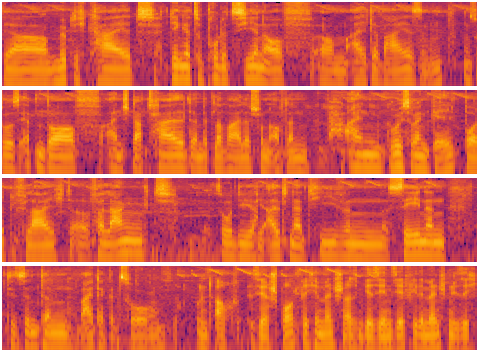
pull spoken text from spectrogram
der Möglichkeit, Dinge zu produzieren auf ähm, alte Weisen. Und so ist Eppendorf ein Stadtteil, der mittlerweile schon auch dann einen größeren Geldbeutel vielleicht äh, verlangt. So die, die alternativen Szenen, die sind dann weitergezogen. Und auch sehr sportliche Menschen. Also wir sehen sehr viele Menschen, die sich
